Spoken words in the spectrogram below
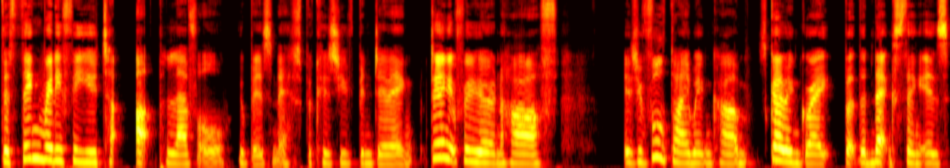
the thing really for you to up level your business because you've been doing doing it for a year and a half is your full-time income. It's going great, but the next thing is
